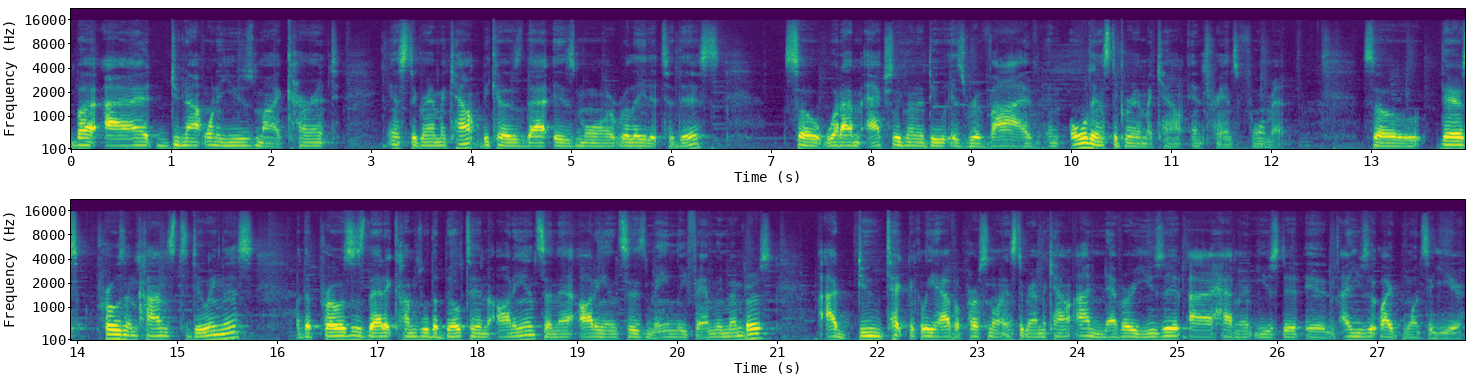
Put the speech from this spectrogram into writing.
but I do not wanna use my current Instagram account because that is more related to this. So what I'm actually gonna do is revive an old Instagram account and transform it. So there's pros and cons to doing this. The pros is that it comes with a built-in audience and that audience is mainly family members. I do technically have a personal Instagram account. I never use it. I haven't used it in, I use it like once a year.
